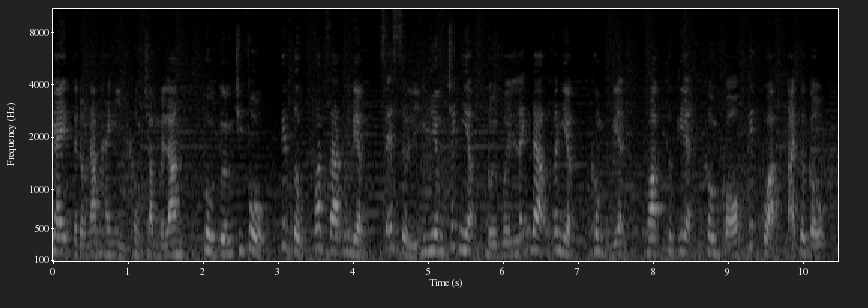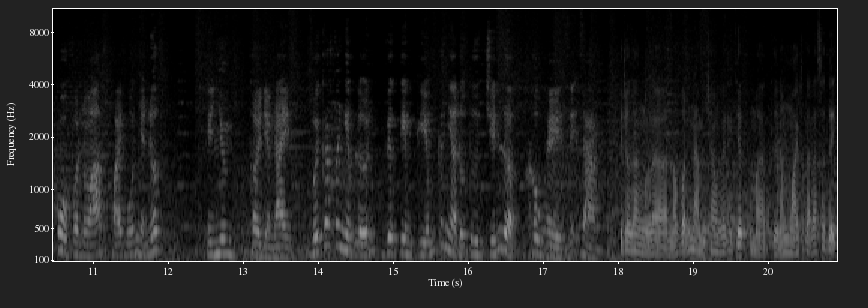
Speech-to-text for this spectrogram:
Ngay từ đầu năm 2015, Thủ tướng Chính phủ tiếp tục phát ra thông điệp sẽ xử lý nghiêm trách nhiệm đối với lãnh đạo doanh nghiệp không thực hiện hoặc thực hiện không có kết quả tái cơ cấu, cổ phần hóa thoái vốn nhà nước. Thế nhưng, thời điểm này, với các doanh nghiệp lớn, việc tìm kiếm các nhà đầu tư chiến lược không hề dễ dàng. Tôi cho rằng là nó vẫn nằm trong cái thách thức mà từ năm ngoái chúng ta đã xác định.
